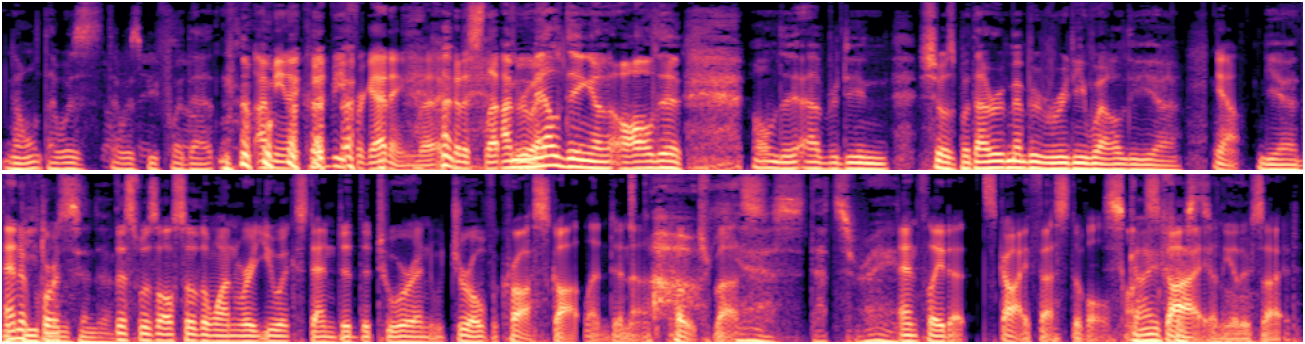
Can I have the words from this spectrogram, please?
no, that was that was before that. I mean, I could be forgetting, but I could have slept I'm through it. melding on all the all the Aberdeen shows, but I remember really well the uh, Yeah. yeah the and Beatles of course, and the, this was also the one where you extended the tour and drove across Scotland in a coach Oh, bus Yes, that's right. and played at Sky Festival Sky on Sky on the other side.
